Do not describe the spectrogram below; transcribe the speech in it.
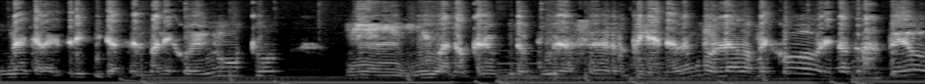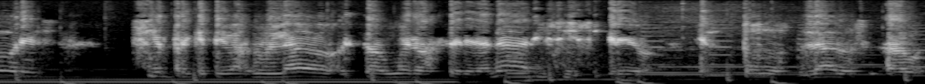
una característica es el manejo de grupo y, y bueno, creo que lo pude hacer bien. En algunos lados mejor, en otros peores. Siempre que te vas de un lado está bueno hacer el análisis y creo lados hago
